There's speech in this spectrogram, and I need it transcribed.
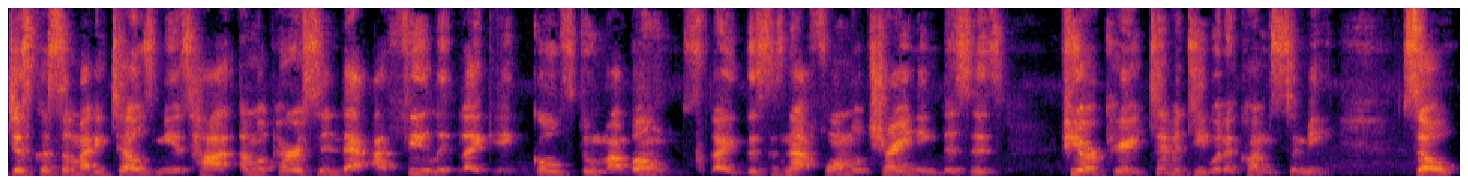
just because somebody tells me it's hot. I'm a person that I feel it like it goes through my bones. Like this is not formal training. This is pure creativity when it comes to me. So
